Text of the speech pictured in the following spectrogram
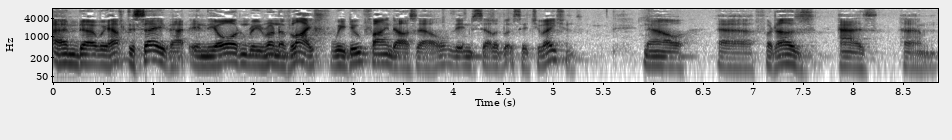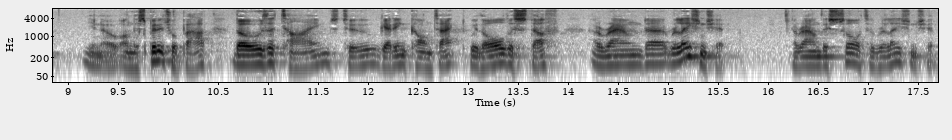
And uh, we have to say that in the ordinary run of life, we do find ourselves in celibate situations. Now, uh, for us as um, you know, on the spiritual path, those are times to get in contact with all the stuff around uh, relationship, around this sort of relationship.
